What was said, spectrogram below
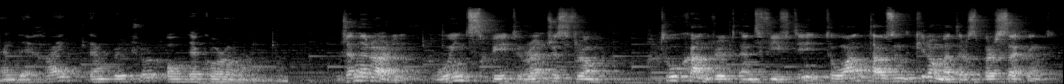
and the high temperature of the corona. Generally, wind speed ranges from 250 to 1000 km per second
